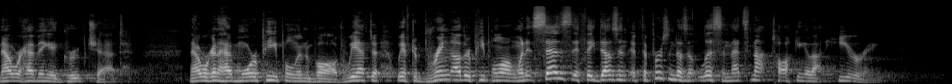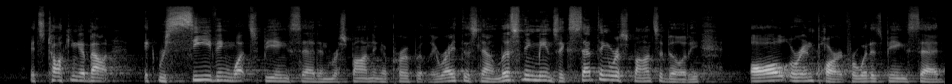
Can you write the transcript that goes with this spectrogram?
now we're having a group chat. Now we're going to have more people involved. We have to, we have to bring other people along. When it says if, they doesn't, if the person doesn't listen, that's not talking about hearing. It's talking about receiving what's being said and responding appropriately. Write this down. Listening means accepting responsibility, all or in part, for what is being said,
